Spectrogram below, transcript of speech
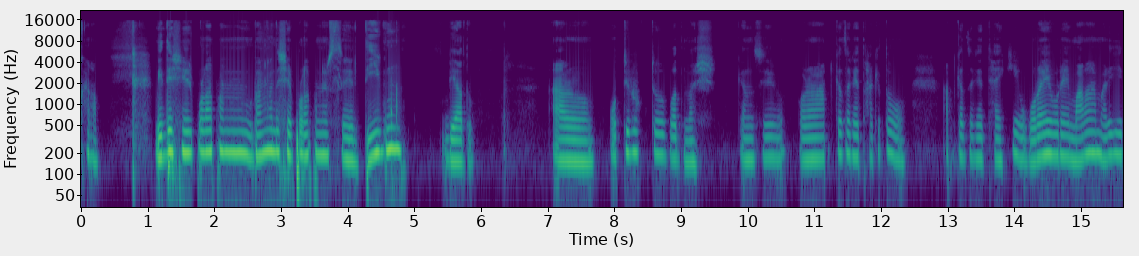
খারাপ। বিদেশের পোলাপান, বাংলাদেশের পোলাপানের চেয়ে দ্বিগুণ বেয়াদব। আর অতিরিক্ত বদমাস কেন যে ওরা আটকা জায়গায় থাকে তো। আটকা জায়গায় থাকে, ওরাই ওরাই মারামারি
